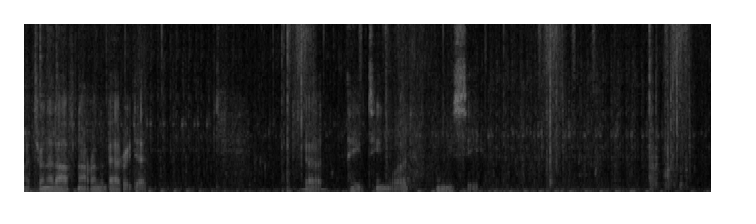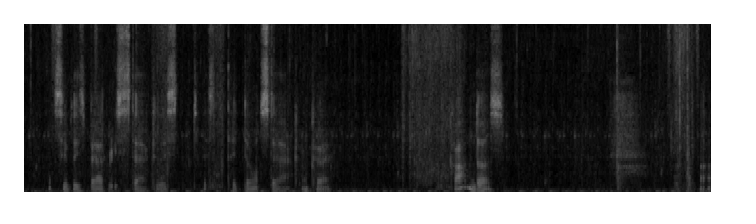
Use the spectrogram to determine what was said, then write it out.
Alright, turn that off, not run the battery dead. Got 18 wood. Let me see. Let's see if these batteries stack. Do they, do they, they don't stack. Okay. Cotton does. Uh,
